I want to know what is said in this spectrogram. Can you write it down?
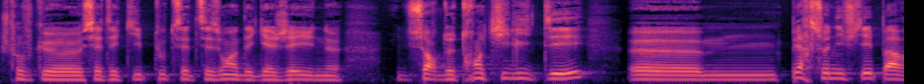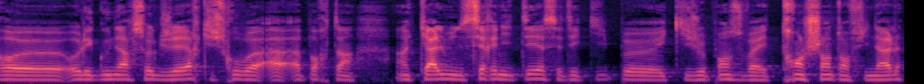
Je trouve que cette équipe toute cette saison a dégagé une une sorte de tranquillité euh, personnifié par euh, Ole Gunnar Solskjaer, qui je trouve apporte un, calme, une sérénité à cette équipe euh, et qui je pense va être tranchante en finale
